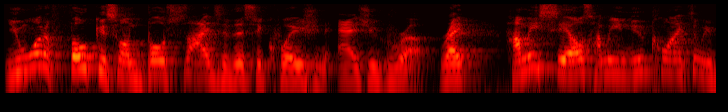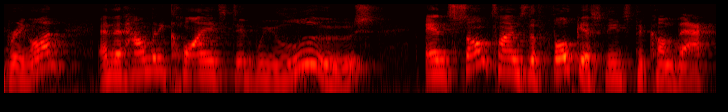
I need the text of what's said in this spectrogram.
You want to focus on both sides of this equation as you grow, right? How many sales, how many new clients did we bring on, and then how many clients did we lose? And sometimes the focus needs to come back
